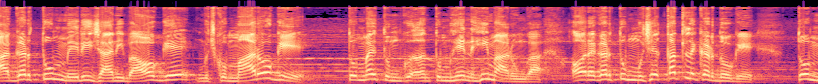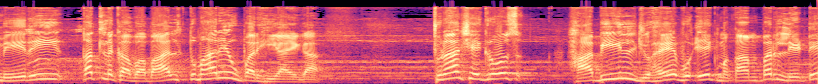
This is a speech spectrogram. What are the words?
अगर तुम मेरी जानिब आओगे, मुझको मारोगे तो मैं तुम तुम्हें नहीं मारूँगा। और अगर तुम मुझे कत्ल कर दोगे तो मेरी कत्ल का वबाल तुम्हारे ऊपर ही आएगा। चुनाच एक रोज़ हाबील जो है, वो एक मकाम पर लेटे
